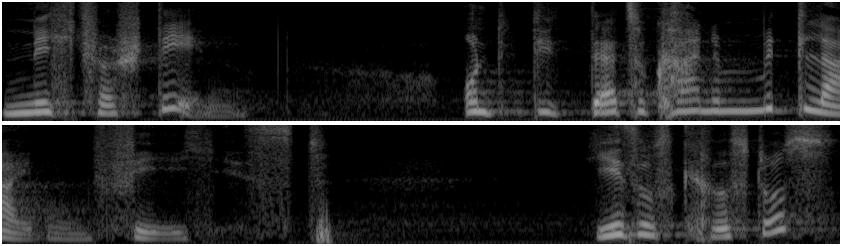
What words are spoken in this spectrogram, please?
nicht verstehen und die, der zu keinem Mitleiden fähig ist. Jesus Christus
